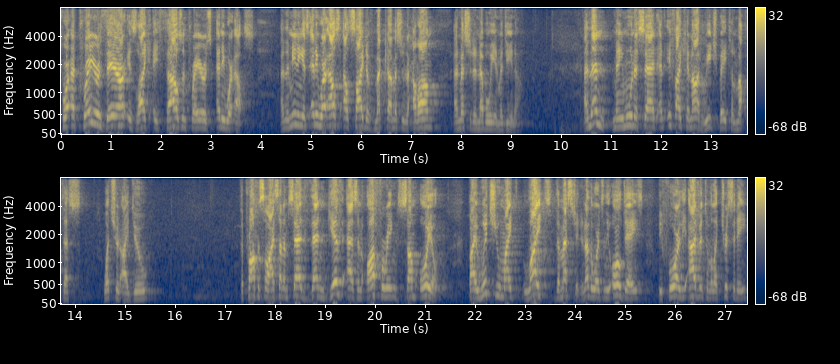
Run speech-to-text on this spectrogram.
For a prayer there is like a thousand prayers anywhere else. And the meaning is anywhere else outside of Mecca, Masjid al-Haram, and Masjid al-Nabawi in Medina. And then Maymuna said, and if I cannot reach Bayt al-Maqdis, what should I do? The Prophet ﷺ said, then give as an offering some oil by which you might light the masjid. In other words, in the old days, before the advent of electricity,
